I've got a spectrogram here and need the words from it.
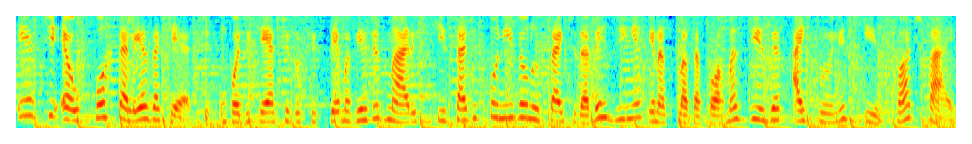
Este é o Fortaleza Cast, um podcast do Sistema Verdes Mares que está disponível no site da Verdinha e nas plataformas Deezer, iTunes e Spotify.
